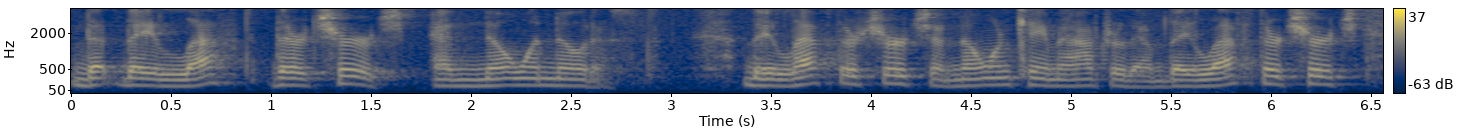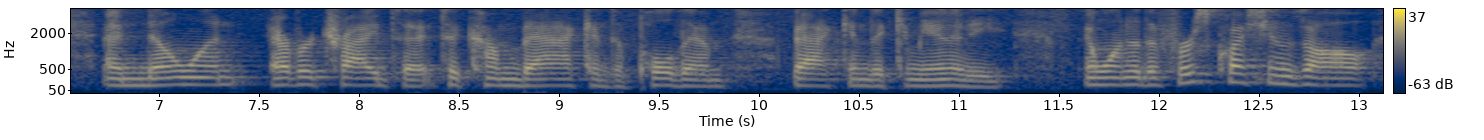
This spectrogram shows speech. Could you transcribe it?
that they left their church and no one noticed. They left their church and no one came after them. They left their church and no one ever tried to, to come back and to pull them back into community. And one of the first questions I'll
